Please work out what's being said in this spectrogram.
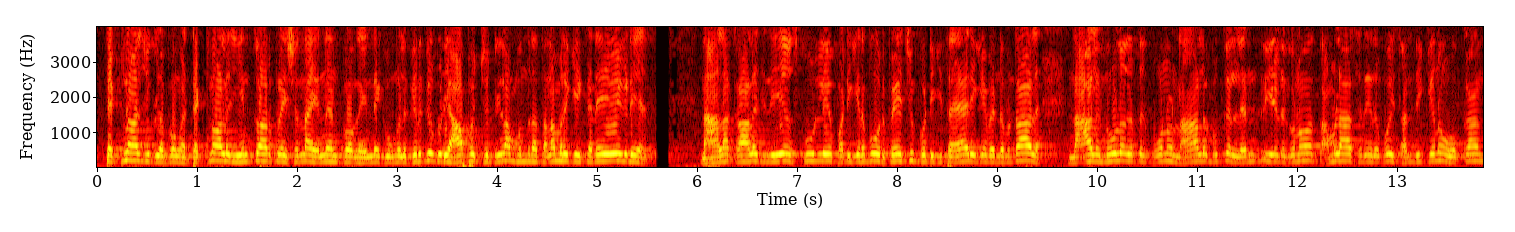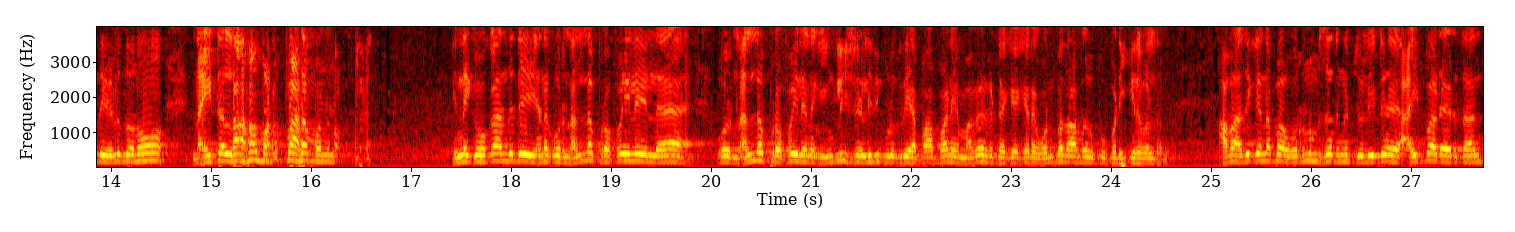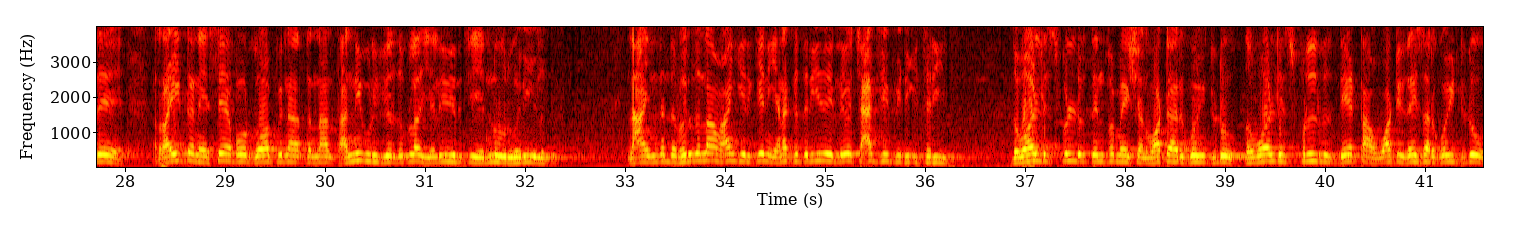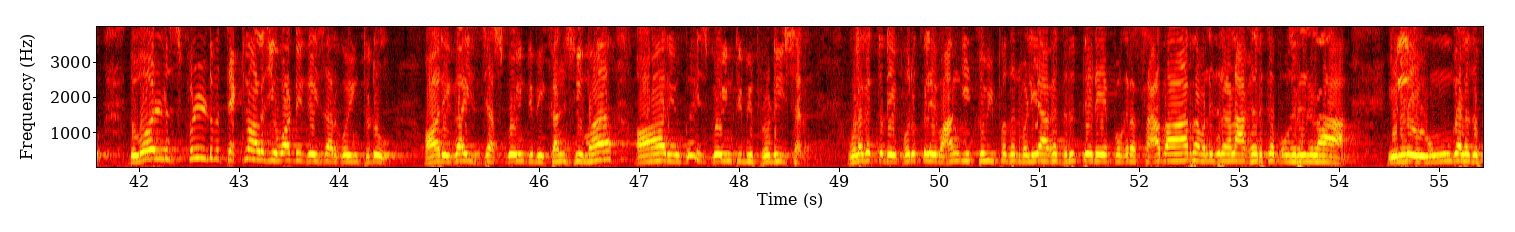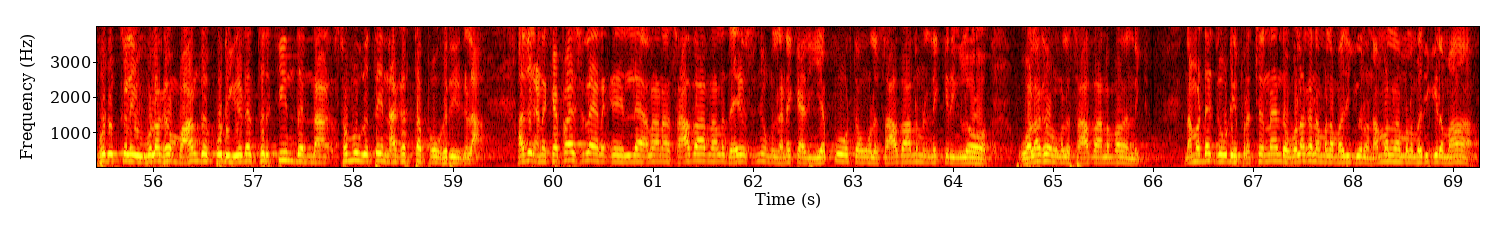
டெக்னாலஜிக்குள்ள போங்க. டெக்னாலஜி இன்கார்பரேஷன் என்னன்னு போங்க. இன்னைக்கு உங்களுக்கு இருக்கக்கூடிய ஆப்பர்ச்சுனிட்டிலாம் முந்தின தலைமுறைக்கு கிடையவே கிடையாது. நான்லாம் காலேஜ்லேயோ ஸ்கூல்லேயோ படிக்கிறப்போ ஒரு பேச்சு போட்டிக்கு தயாரிக்க வேண்டும் என்றால் நாலு நூலகத்துக்கு போகணும் நாலு புக்கு லென்ட்ரி எடுக்கணும் தமிழாசிரியரை போய் சந்திக்கணும் உட்காந்து எழுதணும் நைட்டெல்லாம் மனப்பாடம் பண்ணணும். இன்றைக்கி உட்காந்துட்டு எனக்கு ஒரு நல்ல ப்ரொஃபைலே இல்லை. ஒரு நல்ல ப்ரொஃபைல் எனக்கு இங்கிலீஷில் எழுதி கொடுக்குறியா பாப்பான்னு என் மகக்கிட்ட கேட்குறேன். ஒன்பதாம் வகுப்பு படிக்கிறவள்டம் அவன் அதுக்கு என்னப்பா ஒரு நிமிஷம் சொல்லிட்டு ஐபேடை எடுத்தாந்து write and essay about Gopinath நான் தண்ணி குடிக்கிறதுக்குள்ளே எழுதிருச்சு எண்ணூறு வரிகளுக்கு நான் இந்தந்த விருதெல்லாம் வாங்கியிருக்கேன்னு எனக்கு தெரியுது இல்லையோ சாட் ஜிபிடிக்கு தெரியுது the world is filled with information what are going to do the world is filled with data what you guys are going to do the world is filled with technology what you guys are going to do are you guys just going to be consumer are you guys going to be producer உலகத்துடைய பொருட்களை வாங்கி குவிப்பதன் வழியாக திருத்தடைய போகிற சாதாரண மனிதர்களாக இருக்க போகிறீர்களா இல்லை உங்களது பொருட்களை உலகம் வாங்கக்கூடிய இடத்திற்கு இந்த ந- சமூகத்தை நகர்த்த போகிறீர்களா? அதுக்கான கெப்பாசிட்டிலாம் எனக்கு இல்லை. ஆனால் நான் சாதாரணால தயவு செஞ்சு உங்களை நினைக்காதீங்க. எப்போ ஒருத்தன் உங்களை சாதாரணம் நினைக்கிறீங்களோ உலகம் உங்களை சாதாரணமாக தான் நினைக்கும். நம்மகிட்ட இருக்கக்கூடிய பிரச்சனை இந்த உலகம் நம்மளை மதிக்கணும். நம்மளை நம்மளை மதிக்கிறோமா?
